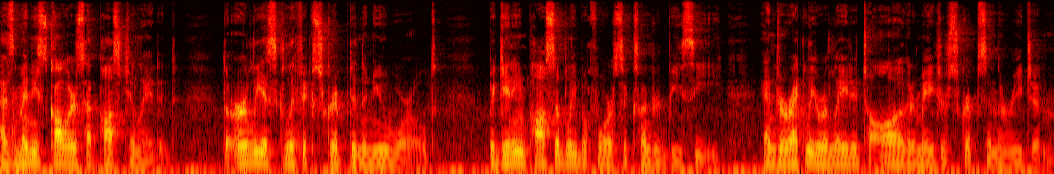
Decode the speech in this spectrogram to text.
as many scholars have postulated, the earliest glyphic script in the New World, beginning possibly before 600 BC, and directly related to all other major scripts in the region.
